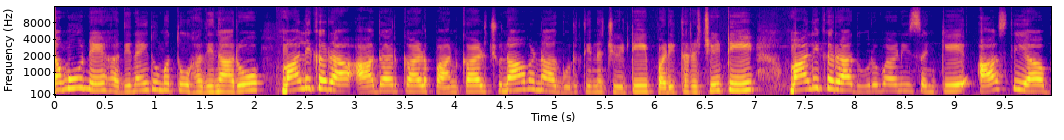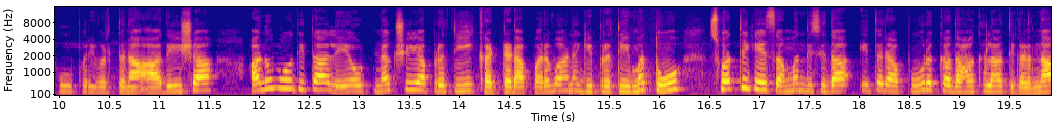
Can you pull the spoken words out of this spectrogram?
ನಮೂನೆ ಹದಿನೈದು ಮತ್ತು ಹದಿನಾರು, ಮಾಲೀಕರ ಆಧಾರ್ ಕಾರ್ಡ್, ಪಾನ್ ಕಾರ್ಡ್, ಚುನಾವಣಾ ಗುರುತಿನ ಚೀಟಿ, ಪಡಿತರ ಚೀಟಿ, ಮಾಲೀಕರ ದೂರವಾಣಿ ಸಂಖ್ಯೆ, ಆಸ್ತಿಯ ಭೂ ಪರಿವರ್ತನಾ ಆದೇಶ ಅನುಮೋದಿತ ಲೇಔಟ್ ನಕ್ಷೆಯ ಪ್ರತಿ, ಕಟ್ಟಡ ಪರವಾನಗಿ ಪ್ರತಿ ಮತ್ತು ಸ್ವತ್ತಿಗೆ ಸಂಬಂಧಿಸಿದ ಇತರ ಪೂರಕ ದಾಖಲಾತಿಗಳನ್ನು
